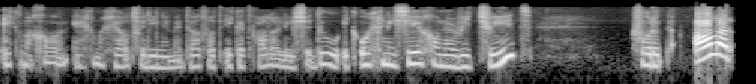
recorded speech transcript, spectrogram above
ik mag gewoon echt mijn geld verdienen met dat wat ik het allerliefste doe. Ik organiseer gewoon een retreat voor het aller,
